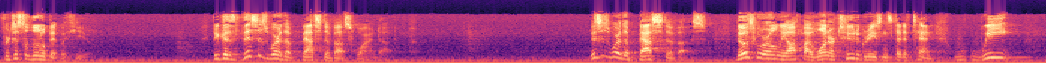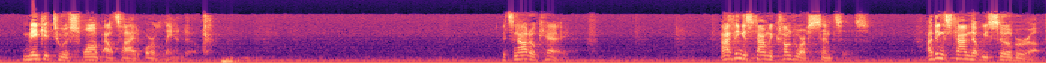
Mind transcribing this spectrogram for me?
for just a little bit with you. Because this is where the best of us wind up. This is where the best of us those who are only off by one or two degrees instead of 10, we make it to a swamp outside Orlando. It's not okay. I think it's time we come to our senses. I think it's time that we sober up.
